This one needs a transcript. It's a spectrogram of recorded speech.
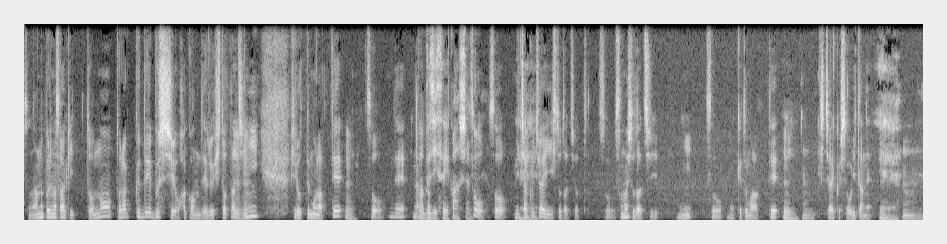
そのアンナプルナサーキットのトラックで物資を運んでる人たちうんうに拾ってもらって、あ。うん。そう。で、なんかまあ無事生還したみたいなそう、そう。めちゃくちゃいい人たちだった。そう。その人たちに、そう、乗っけてもらって、うん。うん、ヒッチハイクして降りたね。ええうん。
